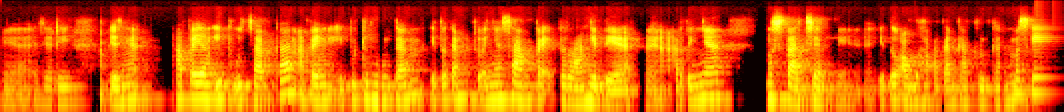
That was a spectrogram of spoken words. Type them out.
Ya, jadi biasanya apa yang ibu ucapkan, apa yang ibu dengungkan itu kan doanya sampai ke langit ya. ya artinya mustajab ya. Itu Allah akan kabulkan. Meski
